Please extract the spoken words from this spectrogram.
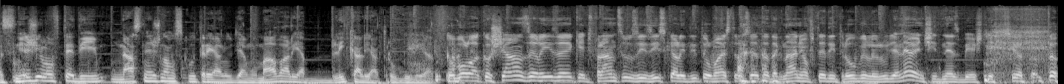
snežilo vtedy na snežnom skútri a ľudia mu mávali a blikali a trúbili. A... To bolo ako Champs-Élysées, keď Francúzi získali titul majstrov sveta, tak na ňom vtedy trúbili ľudia. Neviem, či dnes by ešte išiel toto.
